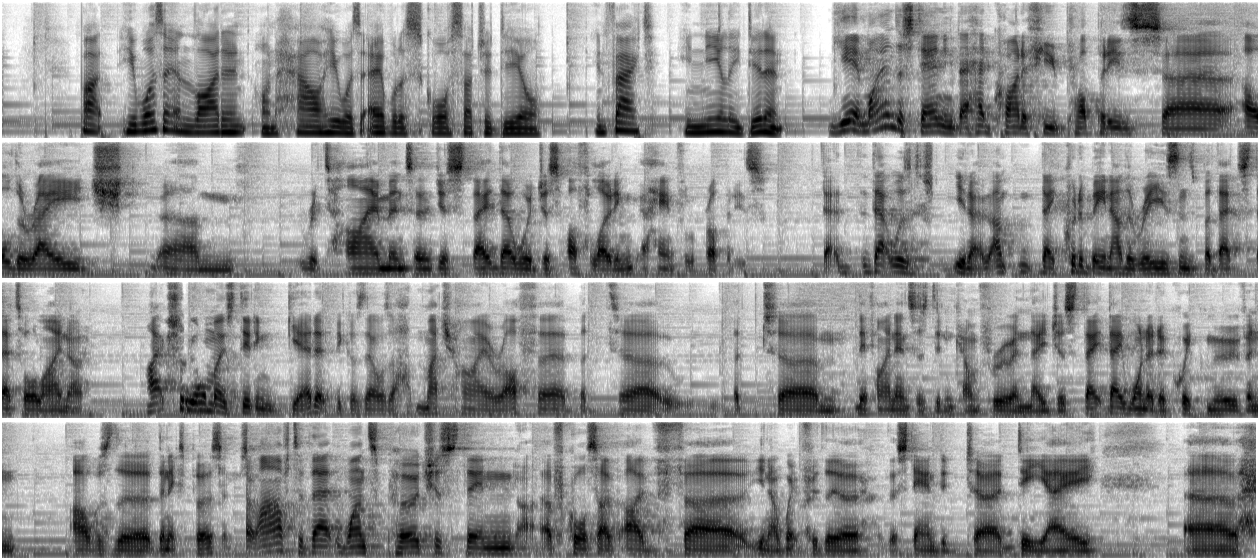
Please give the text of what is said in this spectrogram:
but he wasn't enlightened on how he was able to score such a deal. In fact, he nearly didn't. Yeah, my understanding they had quite a few properties, uh, older age, um, retirement, and just they, they were just offloading a handful of properties. That, that was, you know, um, they could have been other reasons, but that's that's all I know. I actually almost didn't get it because there was a much higher offer, but uh, but um, their finances didn't come through, and they just they, they wanted a quick move, and I was the, the next person. So after that, once purchased, then of course I've, I've uh, you know went through the the standard uh, DA. Uh,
